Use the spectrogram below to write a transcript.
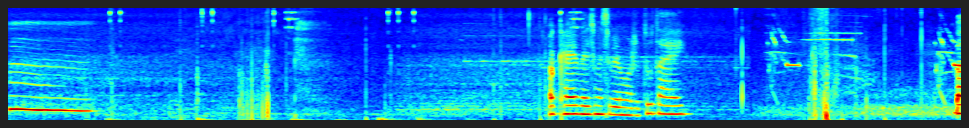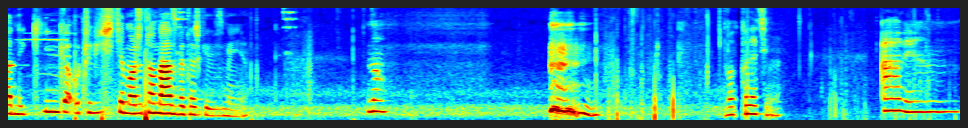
Hmm. Okej, weźmy sobie może tutaj. Bunny Kinga, oczywiście. Może tą nazwę też kiedyś zmienię. No. No to lecimy. A więc...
